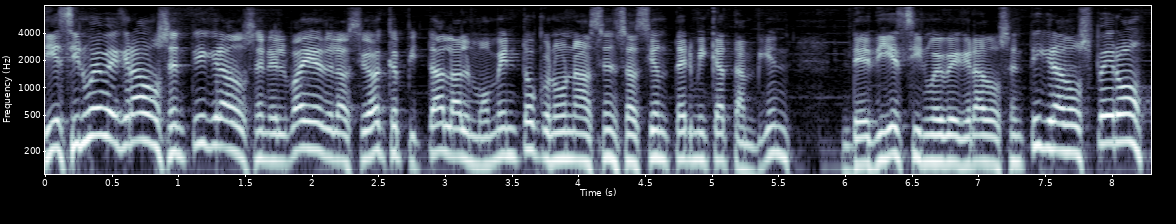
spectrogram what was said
19 grados centígrados en el valle de la ciudad capital al momento con una sensación térmica también de 19 grados centígrados, pero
